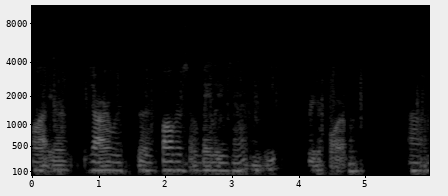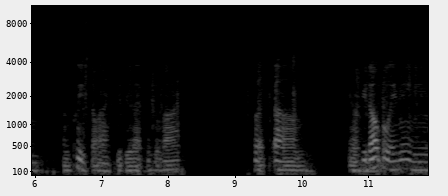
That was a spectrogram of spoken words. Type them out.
pull out your jar with the 12 or so bay leaves in it, and eat three or four of them. Um, and please don't actually do that because you'll die. But um, you know, if you don't believe me and you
